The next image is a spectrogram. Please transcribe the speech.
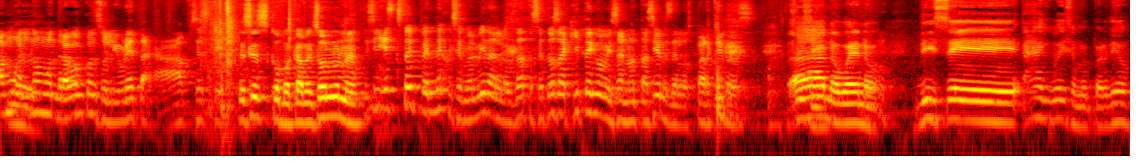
amo el no Mondragón con su libreta. Ah, pues es que. Ese es como Cabezón Luna. Sí, es que estoy pendejo y se me olvidan los datos. Entonces aquí tengo mis anotaciones de los partidos. ah, sí. no, bueno. Dice. Ay, güey, se me perdió.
